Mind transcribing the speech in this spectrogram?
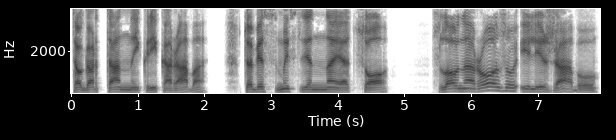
то гортанный крик араба, то бессмысленное цо, словно розу или жабу,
